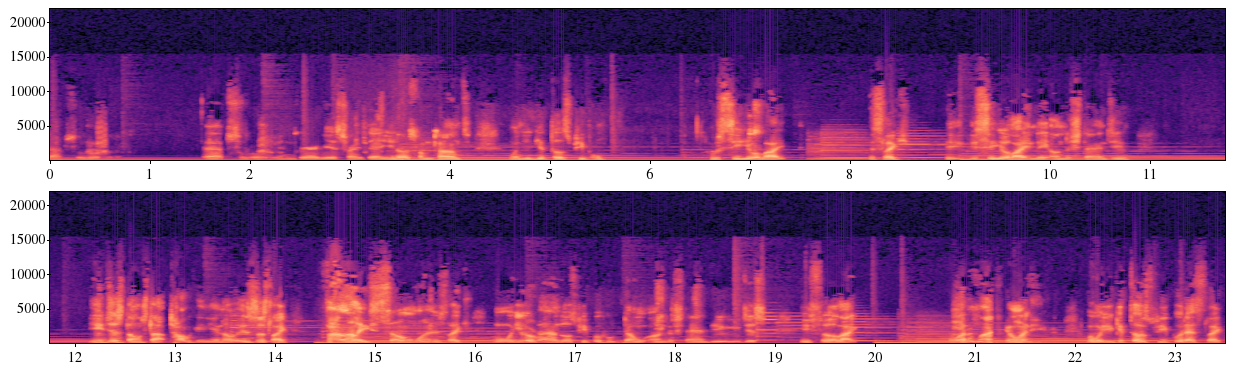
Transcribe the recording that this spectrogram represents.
Absolutely, absolutely, and there it is, right there. You know, sometimes when you get those people who see your light, it's like you see your light and they understand you. You just don't stop talking. You know, it's just like finally someone. It's like when you're around those people who don't understand you you just you feel like what am i doing here? But when you get those people that's like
